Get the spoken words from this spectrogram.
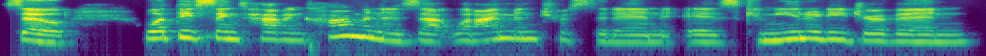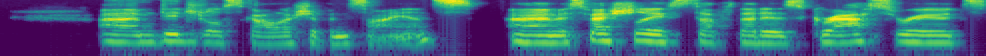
So what these things have in common is that what I'm interested in is community driven um, digital scholarship in science, um, especially stuff that is grassroots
